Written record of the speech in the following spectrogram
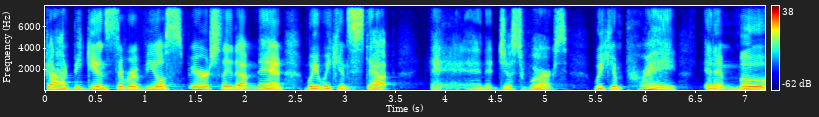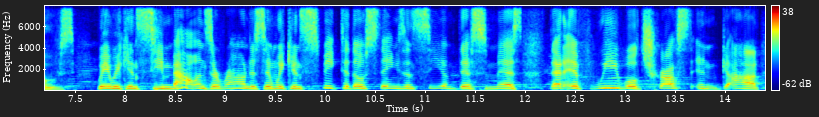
God begins to reveal spiritually that, man, we, we can step and it just works. We can pray and it moves. We, we can see mountains around us and we can speak to those things and see them dismissed. That if we will trust in God,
